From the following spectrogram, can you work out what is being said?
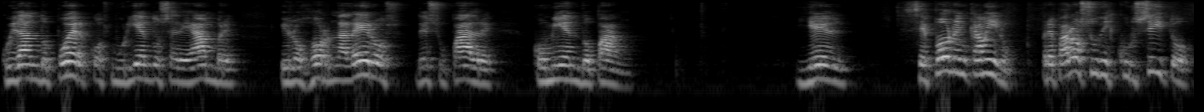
cuidando puercos, muriéndose de hambre, y los jornaleros de su padre comiendo pan. Y él se pone en camino, preparó su discursito,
